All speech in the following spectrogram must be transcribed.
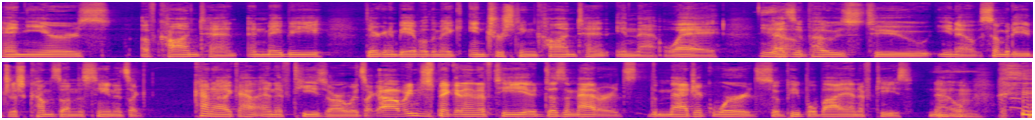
10 years of content and maybe they're going to be able to make interesting content in that way Yeah. as opposed to you know somebody who just comes on the scene it's like kind of like how nfts are where it's like oh we can just make an nft it doesn't matter it's the magic words so people buy nfts no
